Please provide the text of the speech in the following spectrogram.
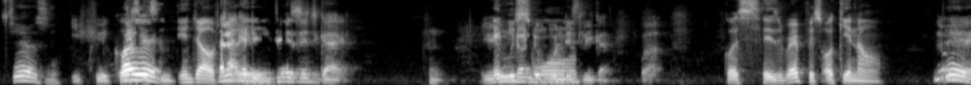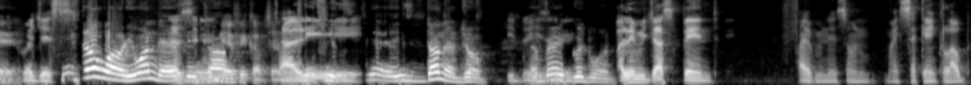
Seriously. If you should because he's yeah. in danger of That Charlie. Edin guy, hmm, you, Any we don't do small- Bundesliga, but Because his rep is okay now. no, Yeah. yeah, Rodgers. He's done well. He won the That's FA it. Cup. the FA Cup challenge. Charlie. Yeah, he's done a job. he- A very a- good one. But let me just spend five minutes on my second club.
